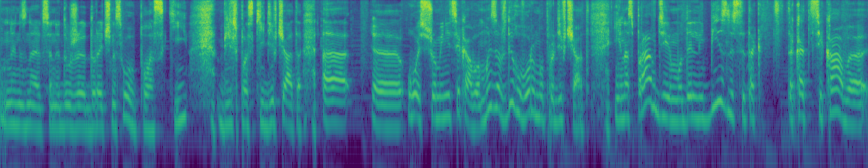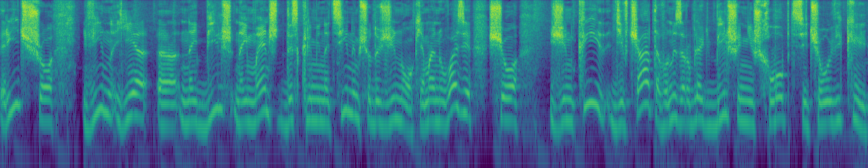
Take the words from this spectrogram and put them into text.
не знаю, це не дуже доречне слово, пласк пласкі, більш пласкі дівчата. Е, е, Ось що мені цікаво. Ми завжди говоримо про дівчат. І насправді модельний бізнес це так, така цікава річ, що він є е, найбільш найменш дискримінаційним щодо жінок. Я маю на увазі, що жінки, дівчата, вони заробляють більше, ніж хлопці, чоловіки.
